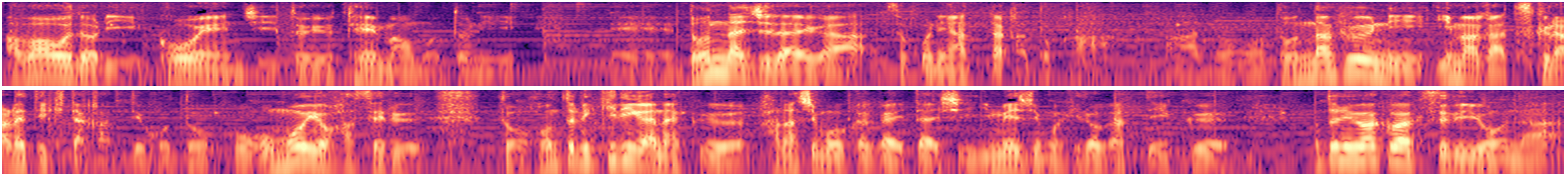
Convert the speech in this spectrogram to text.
阿波踊り高円寺というテーマをもとに、えーどんな時代がそこにあったかとかあのどんな風に今が作られてきたかっていうことをこう思いを馳せると本当にキリがなく話も伺いたいしイメージも広がっていく本当にワクワクするような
